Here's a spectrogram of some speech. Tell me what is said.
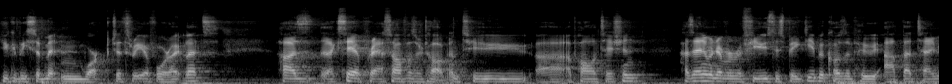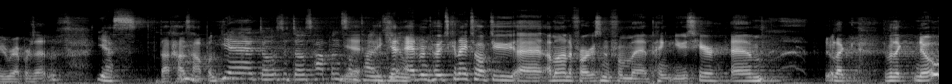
you could be submitting work to three or four outlets. Has like say a press officer talking to uh, a politician. Has anyone ever refused to speak to you because of who at that time you're representing? Yes. That has happened. Yeah, it does. It does happen Yeah. sometimes. Can, you know. Edwin Poots, can I talk to you? Uh, Amanda Ferguson from uh, Pink News here. Um, you're like, you're like, no.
